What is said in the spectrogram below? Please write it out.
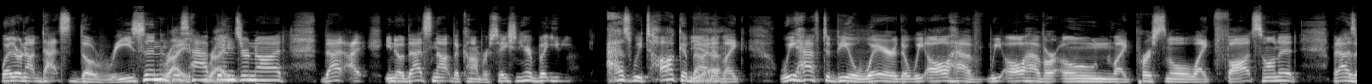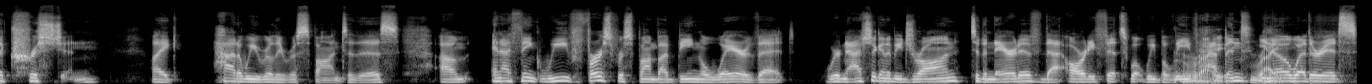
whether or not that's the reason Right, this happens or not, that I you know, that's not the conversation here. But you as we talk about Yeah. it, like we have to be aware that we all have we all have our own like personal like thoughts on it. But as a Christian, like how do we really respond to this? Um, and I think we first respond by being aware that we're naturally going to be drawn to the narrative that already fits what we believe Right, happened. You know, whether it's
